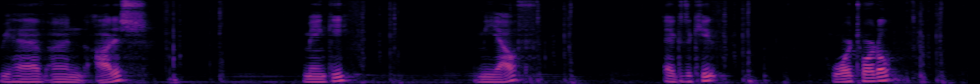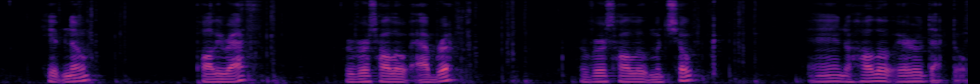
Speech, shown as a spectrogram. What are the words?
We have an Oddish, Mankey, Meowth, Exeggcute, Wartortle, Hypno, Poliwrath, Reverse Holo Abra, Reverse holo Machoke, and a holo Aerodactyl.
